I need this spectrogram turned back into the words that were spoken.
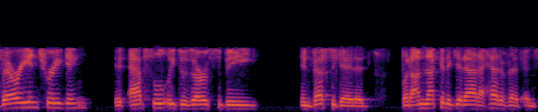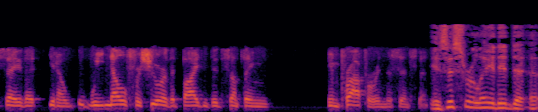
very intriguing. It absolutely deserves to be investigated, but I'm not going to get out ahead of it and say that, you know, we know for sure that Biden did something improper in this instance. Is this related uh,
